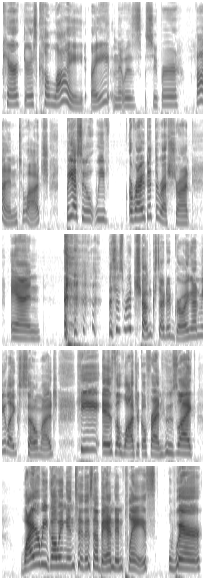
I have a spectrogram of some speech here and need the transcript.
characters collide, right? And it was super fun to watch. But yeah, so we've arrived at the restaurant and this is where Chunk started growing on me like so much. He is the logical friend who's like, why are we going into this abandoned place where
